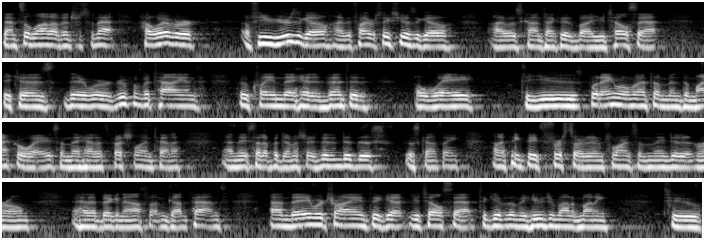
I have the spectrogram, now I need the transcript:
that's a lot of interest in that. However, a few years ago, five or six years ago, I was contacted by Eutelsat because there were a group of Italians who claimed they had invented a way to use, put angular momentum into microwaves, and they had a special antenna, and they set up a demonstration. They did this, this kind of thing. And I think they first started in Florence, and then they did it in Rome, and had a big announcement and got patents. And they were trying to get Eutelsat to give them a huge amount of money to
